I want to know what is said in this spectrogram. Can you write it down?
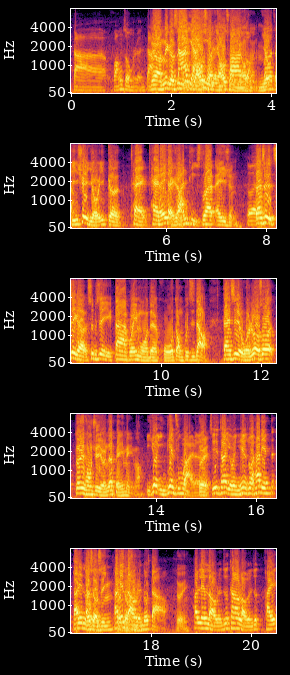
打黄种人，打对啊，那个是谣传，谣传，谣传。有的确有一个 tag tag 一个团体 slap Asian，对，但是这个是不是大规模的活动不知道。但是我如果说这位同学有人在北美嘛，已经有影片出来了。对，其实他有影片出来，他连他连老小心，他连老人都打。对，他连老人就看到老人就拍，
